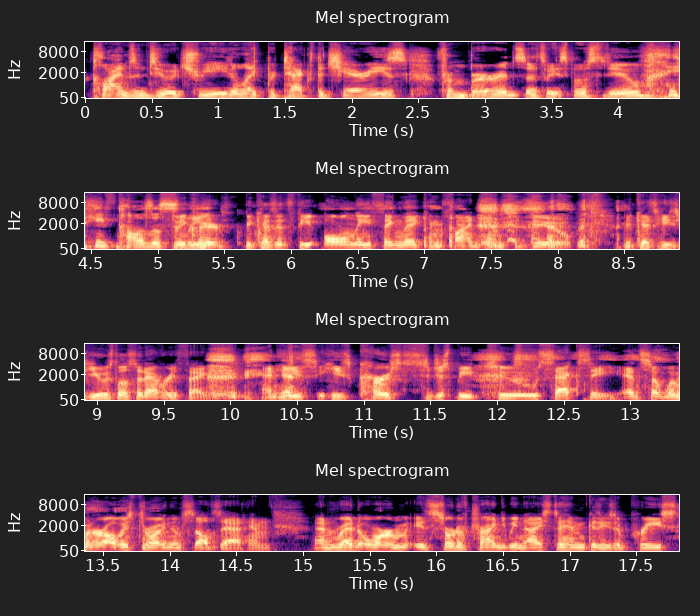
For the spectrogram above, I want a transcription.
climbs into a tree to like protect the cherries from birds. That's what he's supposed to do. he falls asleep. Be clear, because it's the only thing they can find him to do. because he's useless at everything, and he's he's cursed to just be too sexy, and so women are always throwing themselves at him. And Red Orm is sort of trying to be nice to him because he's a priest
